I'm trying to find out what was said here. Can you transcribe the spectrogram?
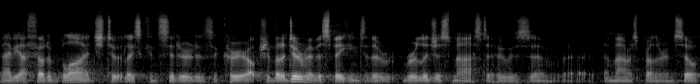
maybe I felt obliged to at least consider it as a career option. But I do remember speaking to the religious master, who was um, a Marist brother himself,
